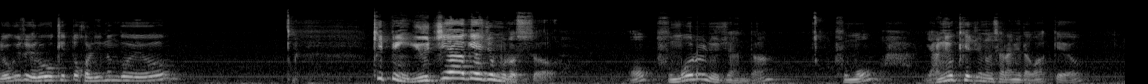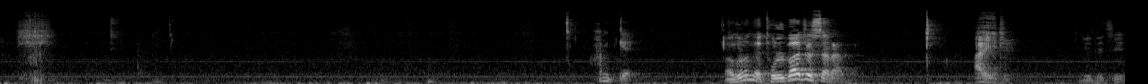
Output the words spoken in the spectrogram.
여기서 이렇게 또 걸리는 거예요. 키핑 유지하게 해줌으로써 어 부모를 유지한다? 부모 양육해주는 사람이라고 할게요 함께. 아, 그런데 돌봐줄 사람. 아이를. 이해되지?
